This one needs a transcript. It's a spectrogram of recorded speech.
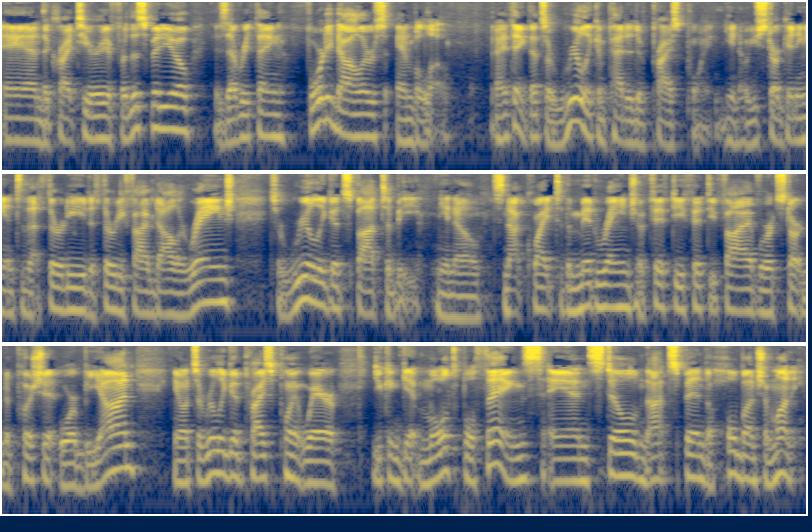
And the criteria for this video is everything $40 and below. I think that's a really competitive price point. You know, you start getting into that 30 to $35 range, it's a really good spot to be. You know, it's not quite to the mid range of 50, 55 where it's starting to push it or beyond. You know, it's a really good price point where you can get multiple things and still not spend a whole bunch of money.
